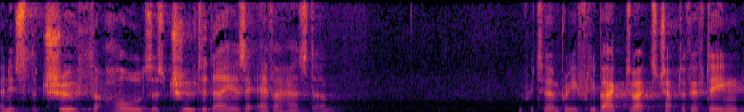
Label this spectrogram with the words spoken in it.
And it's the truth that holds as true today as it ever has done. If we turn briefly back to Acts chapter 15,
